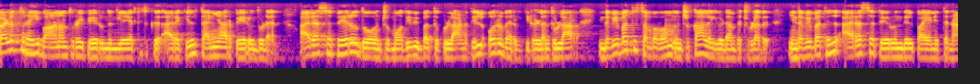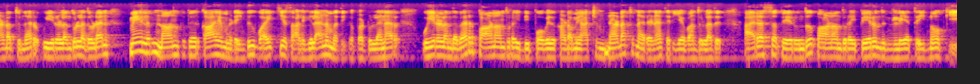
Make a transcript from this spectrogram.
களுத்துறை வானந்துறை பேருந்து நிலையத்திற்கு அருகில் தனியார் பேருந்துடன் அரச பேருந்து ஒன்று மோதி விபத்துக்குள்ளானதில் ஒருவர் உயிரிழந்துள்ளார். இந்த விபத்து சம்பவம் இன்று காலை இடம்பெற்றுள்ளது. இந்த விபத்தில் அரச பேருந்தில் பயணித்த நடத்துனர் உயிரிழந்துள்ளதுடன் மேலும் நான்கு பேர் காயமடைந்து வைத்தியசாலையில் அனுமதிக்கப்பட்டுள்ளனர். உயிரிழந்தவர் பாணாந்துறை டிப்போவில் கடமையாற்றும் நடத்துனர் என தெரிய வந்துள்ளது அரச பேருந்து பாணாந்துறை பேருந்து நிலையத்தை நோக்கி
